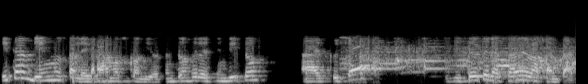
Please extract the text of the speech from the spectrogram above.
y también nos alegramos con Dios. Entonces les invito a escuchar y si usted se la sabe va a cantar.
